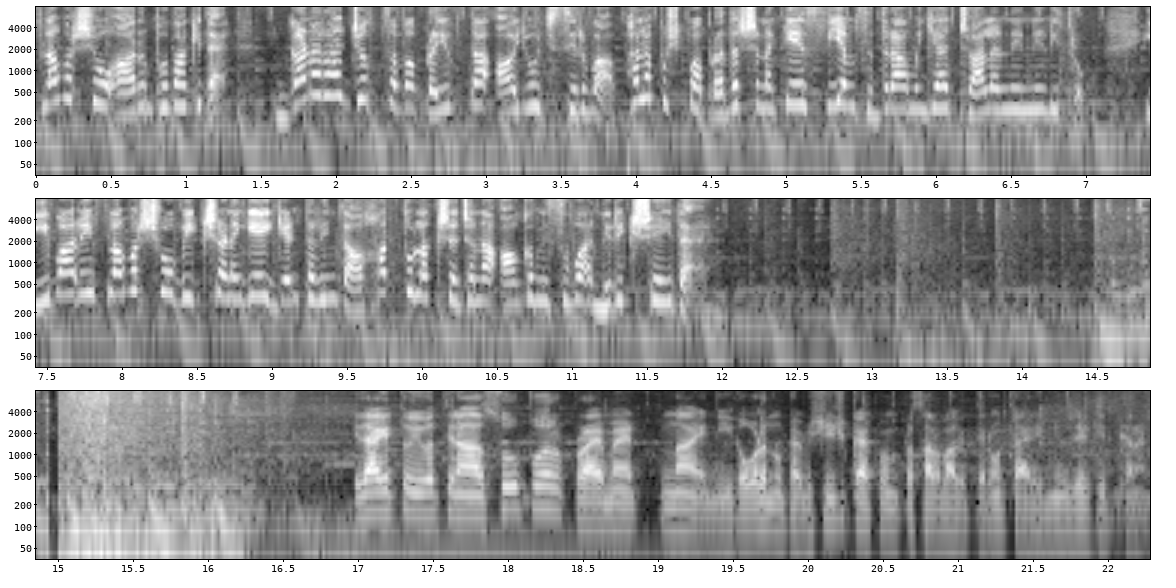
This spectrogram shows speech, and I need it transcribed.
ಫ್ಲವರ್ ಶೋ ಆರಂಭವಾಗಿದೆ. ಗಣರಾಜ್ಯೋತ್ಸವ ಪ್ರಯುಕ್ತ ಆಯೋಜಿಸಿರುವ ಫಲಪುಷ್ಪ ಪ್ರದರ್ಶನಕ್ಕೆ ಸಿಎಂ ಸಿದ್ದರಾಮಯ್ಯ ಚಾಲನೆ ನೀಡಿದ್ರು. ಈ ಬಾರಿ ಫ್ಲವರ್ ಶೋ ವೀಕ್ಷಣೆಗೆ ಎಂಟರಿಂದ ಹತ್ತು ಲಕ್ಷ ಜನ ಆಗಮಿಸುವ ನಿರೀಕ್ಷೆ ಇದೆ. ಇದಾಗಿತ್ತು ಇವತ್ತಿನ ಸೂಪರ್ ಪ್ರೈಮೇಟ್ ನೈನ್. ಈಗ ಒಳನೋಟ ವಿಶೇಷ ಕಾರ್ಯಕ್ರಮ ಪ್ರಸಾರವಾಗುತ್ತೆ ನೋಡ್ತಾ ಇರಿ ನ್ಯೂಸ್ ಏಟೀನ್ ಕನ್ನಡ.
